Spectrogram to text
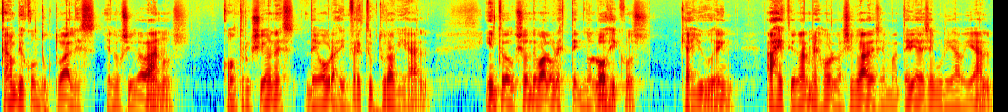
cambios conductuales en los ciudadanos, construcciones de obras de infraestructura vial, introducción de valores tecnológicos que ayuden a gestionar mejor las ciudades en materia de seguridad vial,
